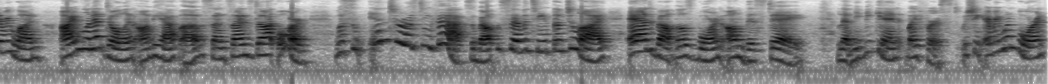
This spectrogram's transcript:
everyone. I'm Lynette Dolan on behalf of sunsigns.org with some interesting facts about the 17th of July and about those born on this day. Let me begin by first wishing everyone born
